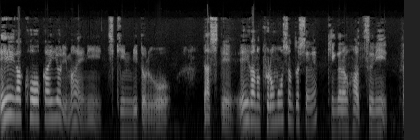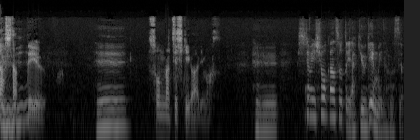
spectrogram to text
映画公開より前にチキンリトルを出して、映画のプロモーションとしてね、キングダムハーツ2に出したっていう、へそんな知識があります。え。へえ。ちなみに召喚すると野球ゲームになるんですよ。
